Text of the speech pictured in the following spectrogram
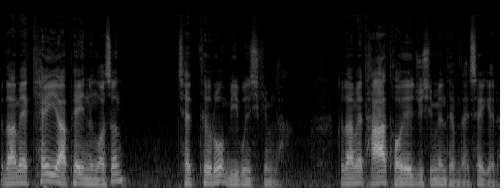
그 다음에 K 앞에 있는 것은 Z로 미분시킵니다. 그 다음에 다 더해 주시면 됩니다. 세 개를.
